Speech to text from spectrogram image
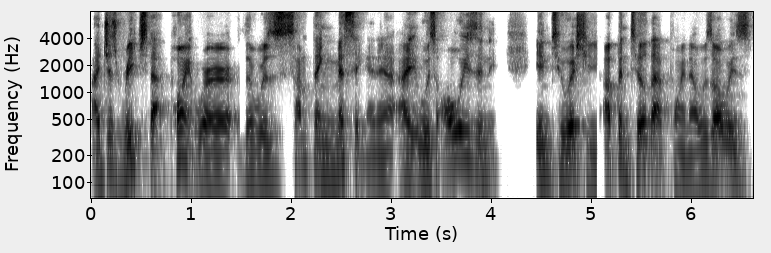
I just reached that point where there was something missing, and I, it was always an intuition. Up until that point, I was always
